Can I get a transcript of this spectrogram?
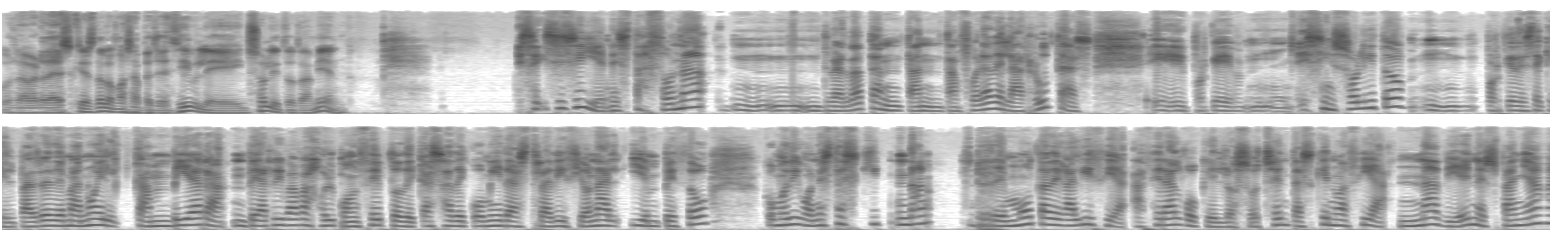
pues la verdad es que es de lo más apetecible e insólito también. Sí, sí, sí, en esta zona mm, de verdad tan, tan, tan fuera de las rutas, eh, porque mm, es insólito, mm, porque desde que el padre de Manuel cambiara de arriba abajo el concepto de casa de comidas tradicional y empezó, como digo, en esta esquina remota de Galicia hacer algo que en los 80 es que no hacía nadie en España,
